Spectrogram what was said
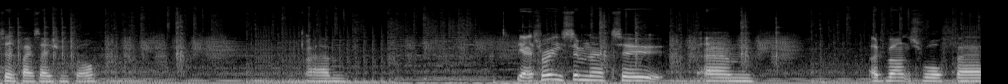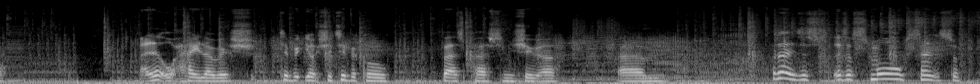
to the PlayStation 4. Um, yeah, it's really similar to um, Advanced Warfare, a little Halo-ish, typical, your typical first-person shooter. Um, I don't know, there's a, there's a small sense of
